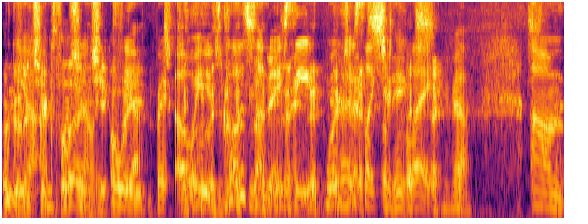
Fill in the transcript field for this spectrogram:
Or go yeah, to Chick Fil A. Oh wait, Yeah, right. Oh wait, it's closed Sunday. See, we're just like Chick Fil A. Yeah. Um,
